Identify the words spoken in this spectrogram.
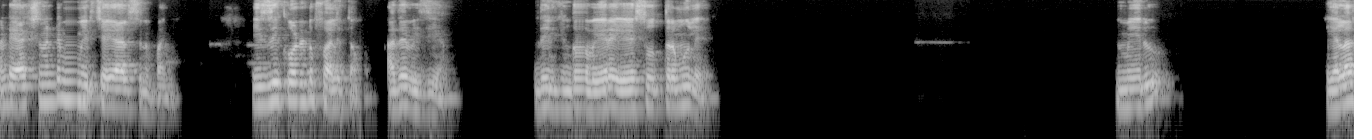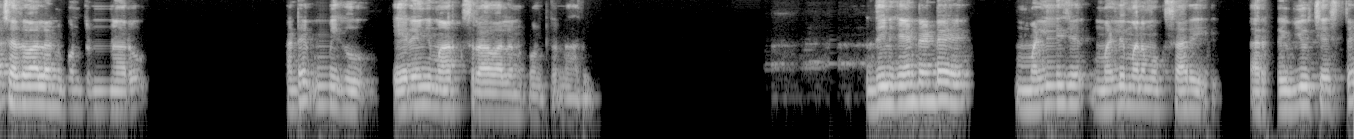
అంటే యాక్షన్ అంటే మీరు చేయాల్సిన పని. ఈజ్ ఈక్వల్ టు ఫలితం అదే విజయం. దీనికి ఇంకొక వేరే ఏ సూత్రము లేదు. మీరు ఎలా చదవాలనుకుంటున్నారు? అంటే మీకు ఏ రేంజ్ మార్క్స్ రావాలనుకుంటున్నారు? దీనికి ఏంటంటే మళ్ళీ మళ్ళీ మనం ఒకసారి రివ్యూ చేస్తే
